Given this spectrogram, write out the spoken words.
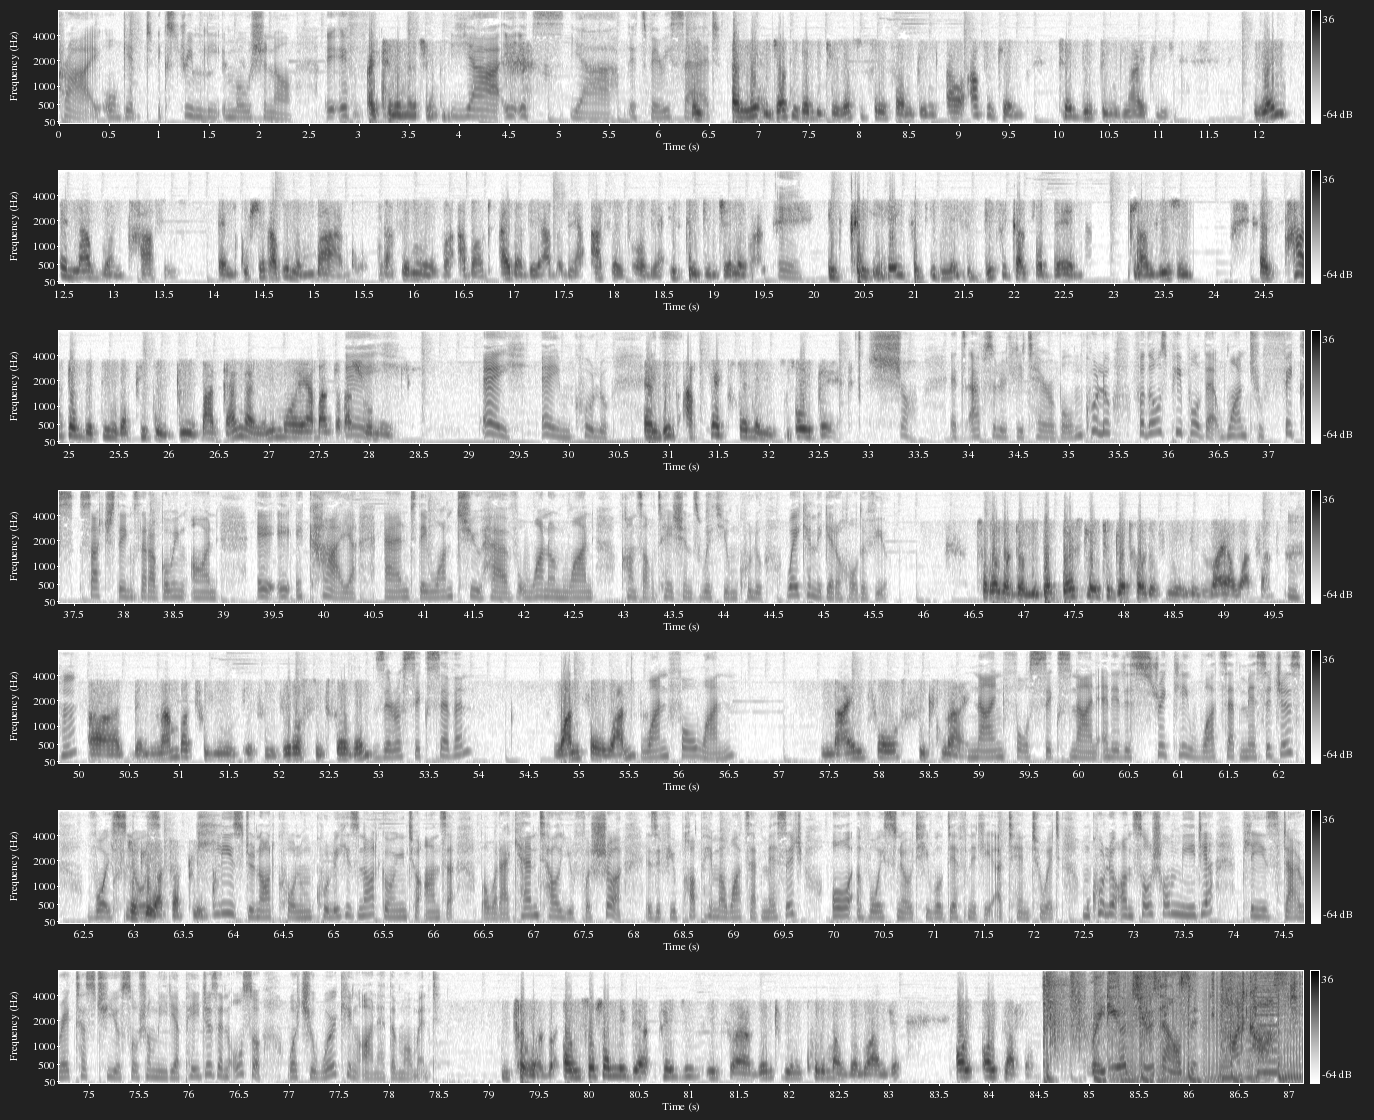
cry or get extremely emotional. I- If i can imagine yeah, it's yeah, it's very sad. And maybe just between, just to say something, our Africans take these things lightly. When a loved one passes, and kusheka kunombango ngasemuva about either their their assets or their estate in general, Eh. it creates it, it makes it difficult for them to transition. As part of the things that people do, baganga ngemimoya yabantu abashonile. Hey, hey, Mkhulu. And this affects families so bad. Sure. It's absolutely terrible. Mkhulu, for those people that want to fix such things that are going on e- e- ekhaya and they want to have one-on-one consultations with you, Mkhulu, where can they get a hold of you? The best way to get hold of me is via WhatsApp. Uh, the number to use is 067 067 141 141 9469. 9469 and it is strictly WhatsApp messages, voice Strictly notes. WhatsApp, please. Please do not call Mkhulu. He's not going to answer. But what I can tell you for sure is if you pop him a WhatsApp message or a voice note, he will definitely attend to it. Mkhulu, on social media, please direct us to your social media pages and also what you're working on at the moment. Thokoza. On social media pages, it's uh, going to be Mkhulu Manzolwandle, all, all platforms. Radio 2000 podcast.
